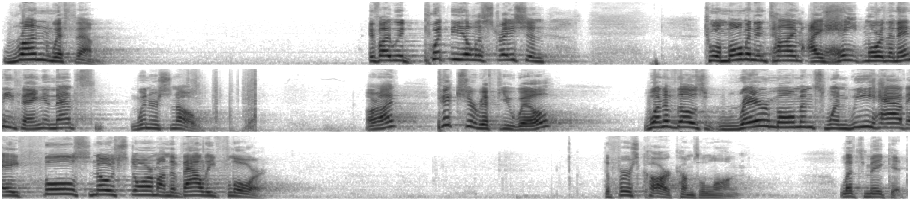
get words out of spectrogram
Run with them. If I would put the illustration to a moment in time I hate more than anything, and that's winter snow. All right? Picture, if you will, One of those rare moments when we have a full snowstorm on the valley floor. The first car comes along. Let's make it.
